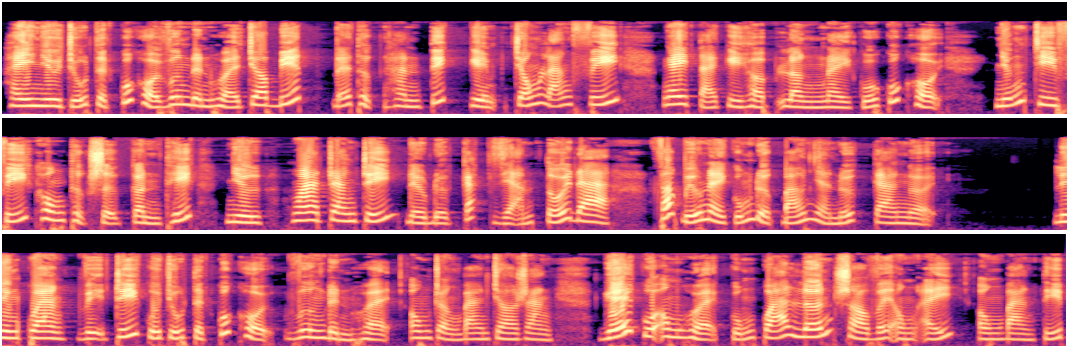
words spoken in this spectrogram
Hay như Chủ tịch Quốc hội Vương Đình Huệ cho biết, để thực hành tiết kiệm chống lãng phí ngay tại kỳ họp lần này của Quốc hội, những chi phí không thực sự cần thiết như hoa trang trí đều được cắt giảm tối đa. Phát biểu này cũng được báo nhà nước ca ngợi. Liên quan vị trí của Chủ tịch Quốc hội Vương Đình Huệ, ông Trần Bang cho rằng ghế của ông Huệ cũng quá lớn so với ông ấy, ông Bang tiếp.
